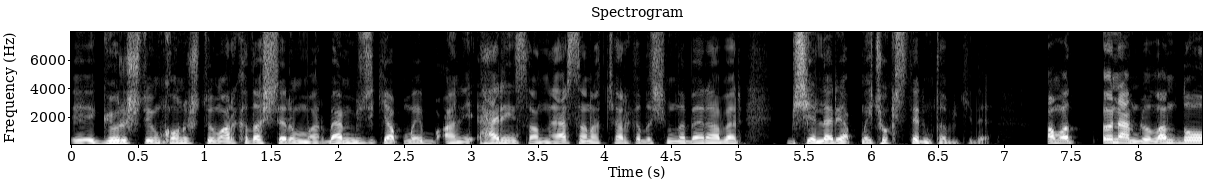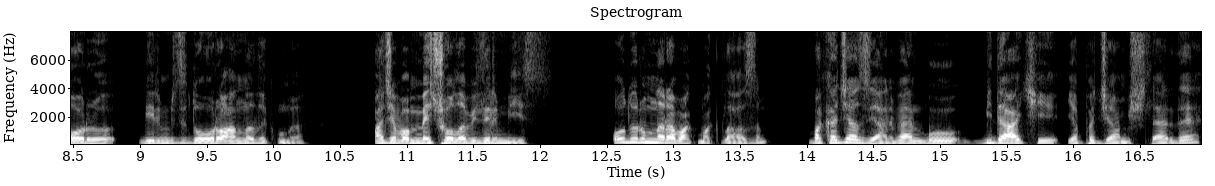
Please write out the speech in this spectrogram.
e, görüştüğüm, konuştuğum arkadaşlarım var. Ben müzik yapmayı hani her insanla, her sanatçı arkadaşımla beraber bir şeyler yapmayı çok isterim tabii ki de. Ama önemli olan doğru, birbirimizi doğru anladık mı? Acaba meç olabilir miyiz? O durumlara bakmak lazım. Bakacağız yani. Ben bu bir dahaki yapacağım işlerde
